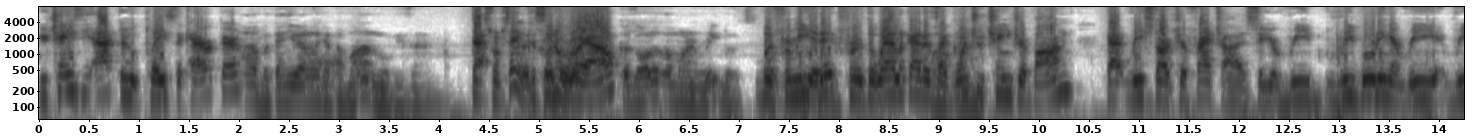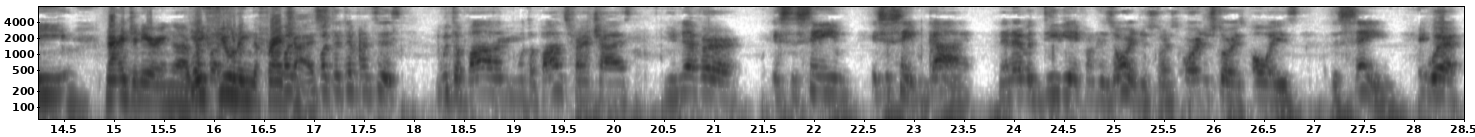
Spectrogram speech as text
you change the actor who plays the character. uh, but then you gotta look at the Bond movies then. That's what I'm saying. Casino all- Royale. because all of them are in reboots. But for me, it is for the way I look at it is like once you change your Bond, that restarts your franchise. So you're re rebooting and re re not engineering, uh, Yeah, but- refueling the But, franchise. but the difference is with the Bond with the Bonds franchise, you never it's the same it's the same guy. They never deviate from his origin story. His origin story is always the same. Where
